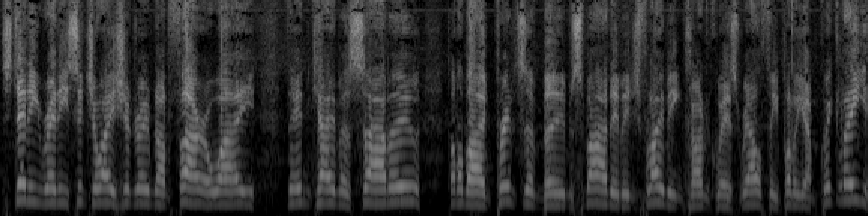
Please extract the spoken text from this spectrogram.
Steady ready. Situation room not far away. Then came Asamu, followed by Prince of Boom, Smart Image, Flaming Conquest, Ralphie pulling up quickly,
